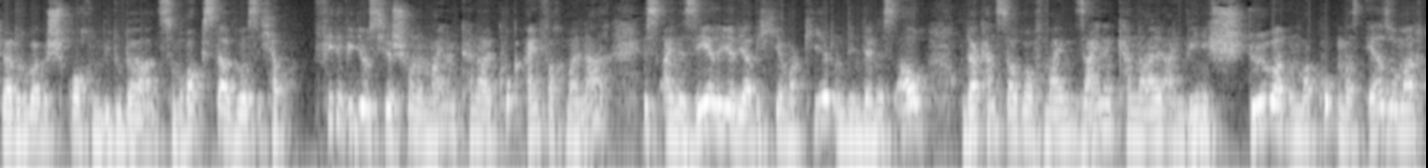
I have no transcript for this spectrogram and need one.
darüber gesprochen, wie du da zum Rockstar wirst. Ich habe viele Videos hier schon in meinem Kanal. Guck einfach mal nach. Ist eine Serie, die habe ich hier markiert und den Dennis auch. Und da kannst du auch auf meinen, seinen Kanal ein wenig stöbern und mal gucken, was er so macht.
